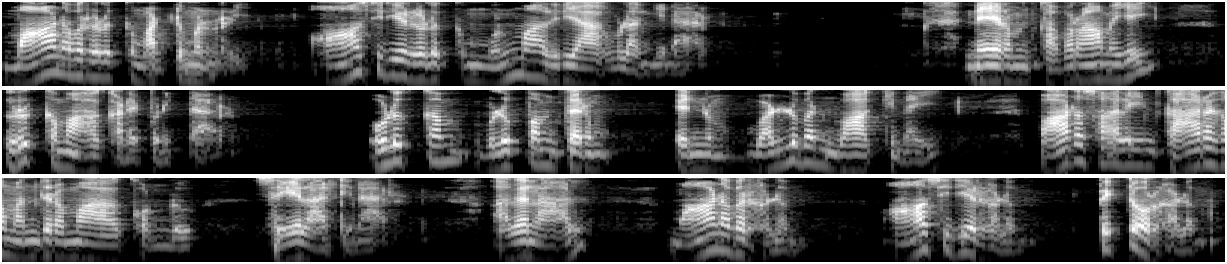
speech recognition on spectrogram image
மாணவர்களுக்கு மட்டுமன்றி ஆசிரியர்களுக்கும் முன்மாதிரியாக விளங்கினார். நேரம் தவறாமையை இறுக்கமாக கடைபிடித்தார் ஒழுக்கம் விழுப்பம் தரும் என்னும் வள்ளுவன் வாக்கினை பாடசாலையின் தாரக மந்திரமாக கொண்டு செயலாற்றினார். அதனால் மாணவர்களும் ஆசிரியர்களும் பெற்றோர்களும்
